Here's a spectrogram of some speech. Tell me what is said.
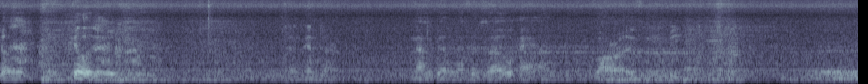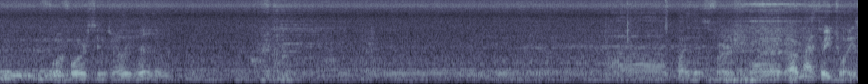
Kill kill it, dude. And intern. Now we've got enough for Zoe and Vara if need be. Four four seems really good. Uh, play this first. What are my three choices? They can play cards with the name for three turns.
